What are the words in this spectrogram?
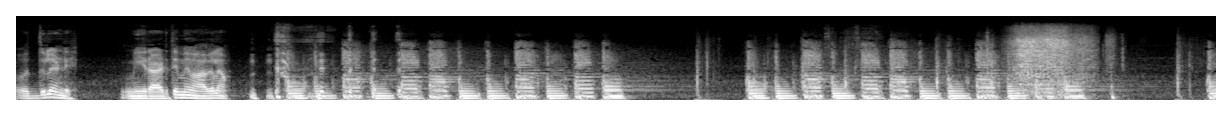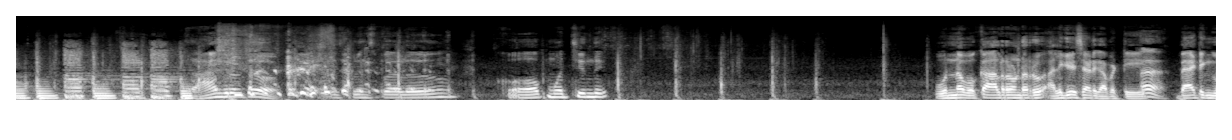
వద్దులేండి మీరు ఆడితే మేము ఆగలేం. రాంగ్ రూట్. ప్రిన్సిపల్ కోపం వచ్చింది. ఉన్న ఒక ఆల్రౌండర్ అలిగేశాడు కాబట్టి బ్యాటింగ్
